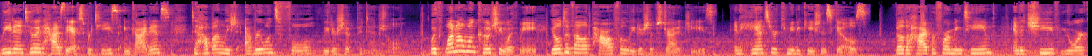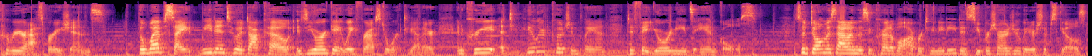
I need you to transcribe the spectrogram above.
Lead Intuit has the expertise and guidance to help unleash everyone's full leadership potential. With one on one coaching with me, you'll develop powerful leadership strategies, enhance your communication skills, build a high performing team, and achieve your career aspirations. The website, leadintuit.co, is your gateway for us to work together and create a tailored coaching plan to fit your needs and goals. So don't miss out on this incredible opportunity to supercharge your leadership skills.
